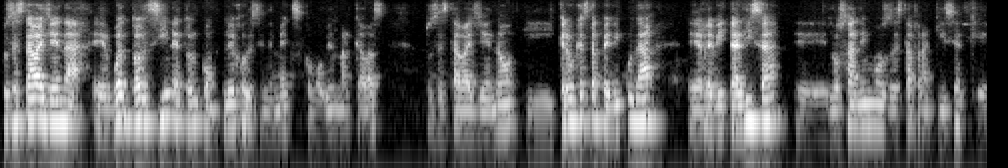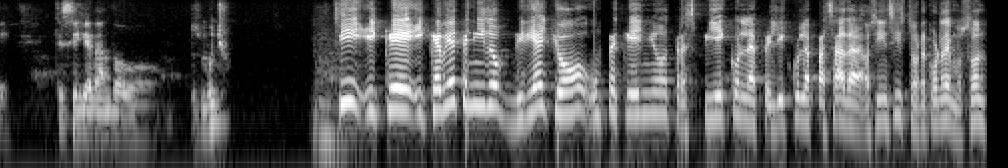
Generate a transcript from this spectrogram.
pues estaba llena, eh, bueno, todo el cine, todo el complejo de Cinemex, como bien marcabas, pues estaba lleno y creo que esta película eh, revitaliza eh, los ánimos de esta franquicia que, que sigue dando pues mucho. Sí, y que, y que había tenido, diría yo, un pequeño traspié con la película pasada. O sea, insisto, recordemos, son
